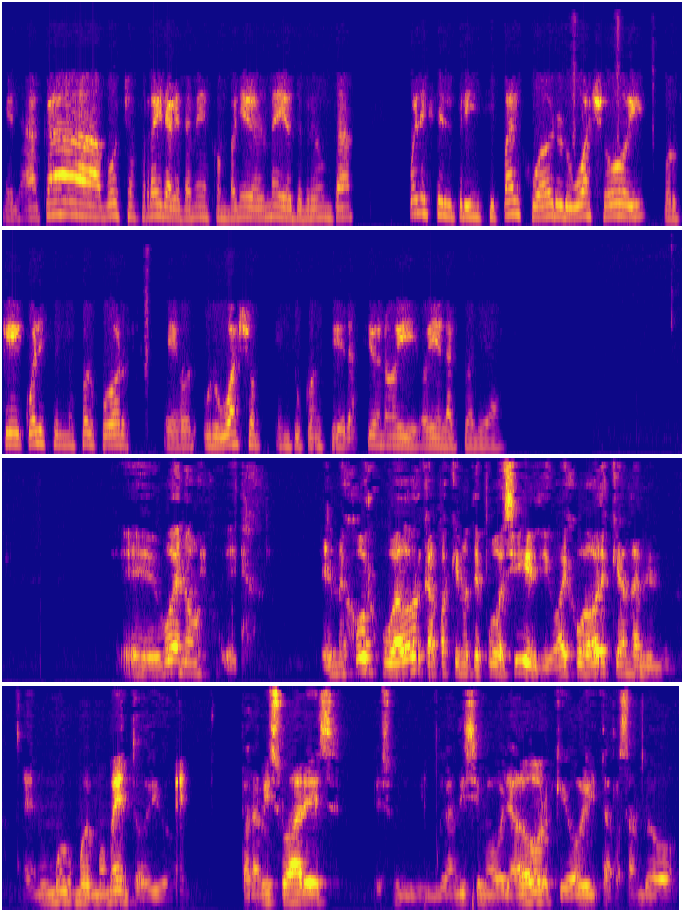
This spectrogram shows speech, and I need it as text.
Bien. Acá Bocha Ferreira, que también es compañero del medio, te pregunta, ¿cuál es el principal jugador uruguayo hoy? ¿Por qué? ¿Cuál es el mejor jugador eh, uruguayo en tu consideración hoy, hoy en la actualidad? Eh, bueno, eh, el mejor jugador capaz que no te puedo decir, digo, hay jugadores que andan en, un muy buen momento, digo. Para mí Suárez es un grandísimo goleador que hoy está pasando,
